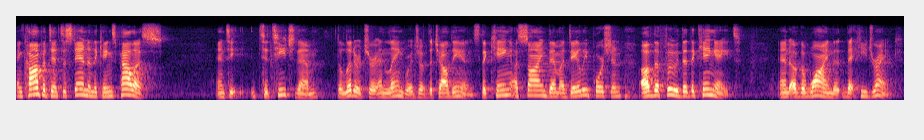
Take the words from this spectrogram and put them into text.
and competent to stand in the king's palace, and to, to teach them the literature and language of the Chaldeans. The king assigned them a daily portion of the food that the king ate and of the wine that, that he drank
